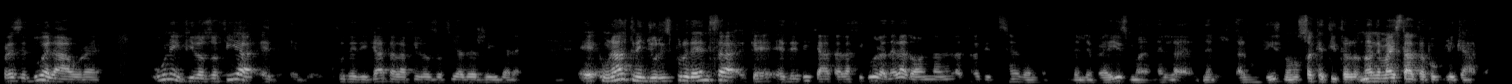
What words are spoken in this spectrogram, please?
prese due lauree, una in filosofia e, fu dedicata alla filosofia del ridere e un'altra in giurisprudenza che è dedicata alla figura della donna nella tradizione del, dell'ebraismo e nel, nel talmudismo, non so che titolo, non è mai stata pubblicata.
